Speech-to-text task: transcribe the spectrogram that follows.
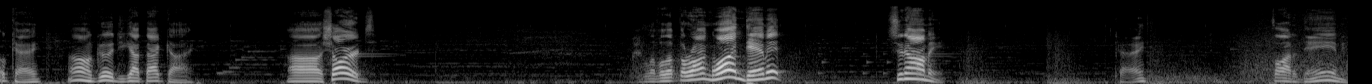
Okay. Oh, good. You got that guy. Uh, shards. I leveled up the wrong one, damn it. Tsunami. Okay. A lot of damage.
